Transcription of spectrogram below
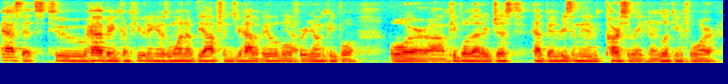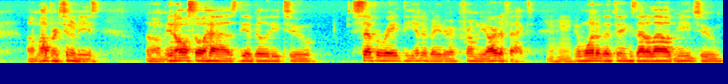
assets to having computing as one of the options you have available yeah. for young people or um, people that are just have been recently incarcerated or looking for um, opportunities. Um, it also has the ability to separate the innovator from the artifact. Mm-hmm. And one of the things that allowed me to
